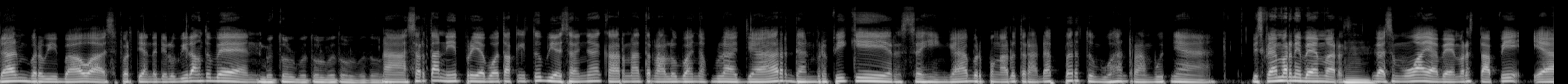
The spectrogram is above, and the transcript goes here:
dan berwibawa seperti yang tadi lu bilang tuh Ben. Betul betul betul betul. Nah, serta nih pria botak itu biasanya karena terlalu banyak belajar dan berpikir sehingga berpengaruh terhadap pertumbuhan rambutnya. Disclaimer nih BMers, Hmm. nggak semua ya BMers tapi ya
